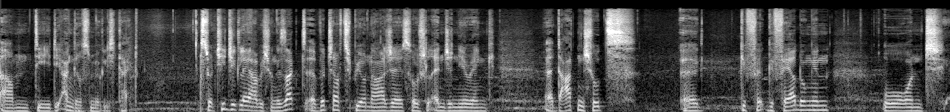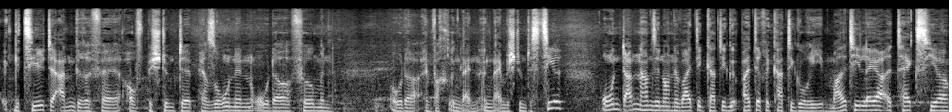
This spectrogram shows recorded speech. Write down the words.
ähm, die, die Angriffsmöglichkeit. Strategic Layer habe ich schon gesagt, äh, Wirtschaftsspionage, Social Engineering, äh, Datenschutz, äh, Gefährdungen und gezielte Angriffe auf bestimmte Personen oder Firmen oder einfach irgendein, irgendein bestimmtes Ziel. Und dann haben sie noch eine weitere Kategorie Multilayer Attacks hier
